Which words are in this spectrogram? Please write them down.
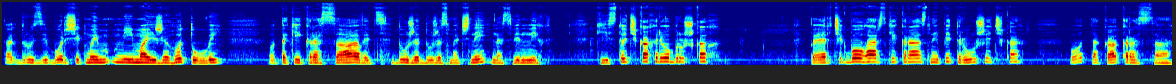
Так, друзі, борщик мій, мій майже готовий. От такий красавець, дуже-дуже смачний на свинних кісточках, ребрушках. Перчик болгарський красний, петрушечка. От така краса.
